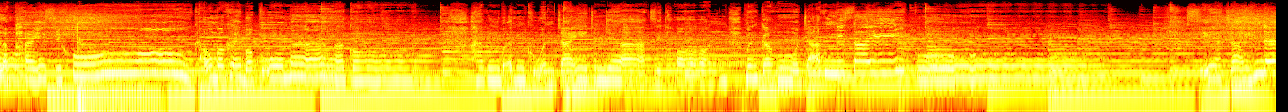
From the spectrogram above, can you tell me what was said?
แล้วไผสิหูเขาบ่เคยบอกกูมาก่อน หักเบิ้นควรใจจนอยากสิทอน มึงก็หูจักนิสัยกู เสียใจเด้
